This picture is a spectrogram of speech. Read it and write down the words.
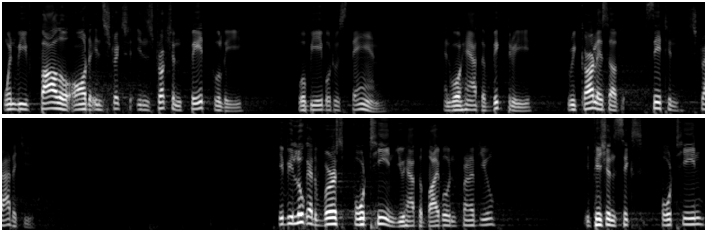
when we follow all the instruction, instruction faithfully, we'll be able to stand and we'll have the victory regardless of Satan's strategy. If you look at verse 14, you have the Bible in front of you. Ephesians 6 14.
